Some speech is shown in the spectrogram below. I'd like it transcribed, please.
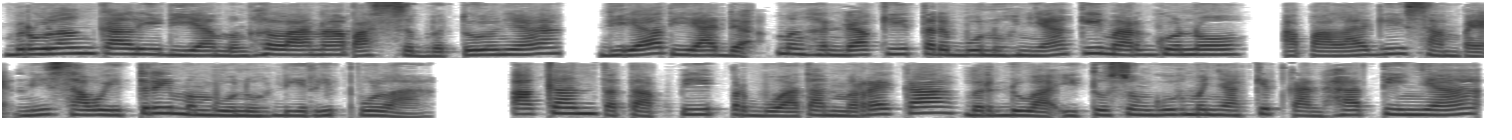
Berulang kali dia menghela napas sebetulnya, dia tiada menghendaki terbunuhnya Ki Margono, apalagi sampai Nisawitri membunuh diri pula. Akan tetapi perbuatan mereka berdua itu sungguh menyakitkan hatinya,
